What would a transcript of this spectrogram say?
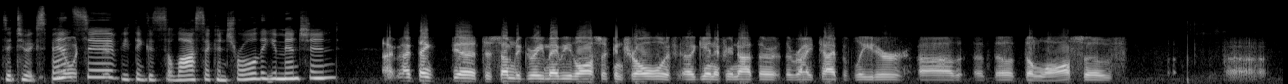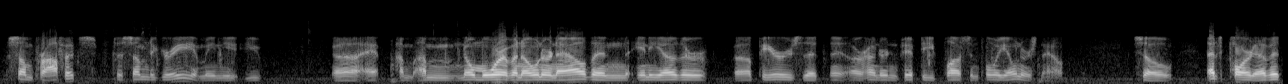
Is it too expensive? You, know, you think it's the loss of control that you mentioned? I, I think uh, to some degree, maybe loss of control. If again, if you're not the the right type of leader, uh, the the loss of uh, some profits to some degree. I mean, you, you uh, I'm, I'm no more of an owner now than any other uh, peers that are 150 plus employee owners now. So that's part of it.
